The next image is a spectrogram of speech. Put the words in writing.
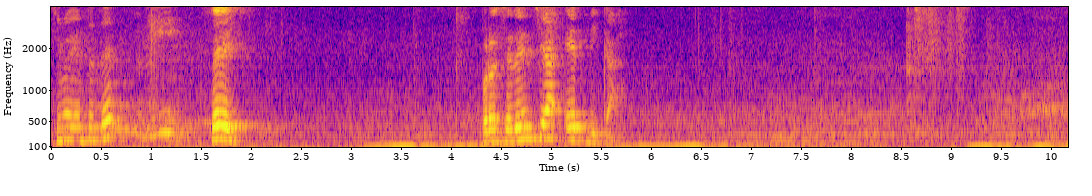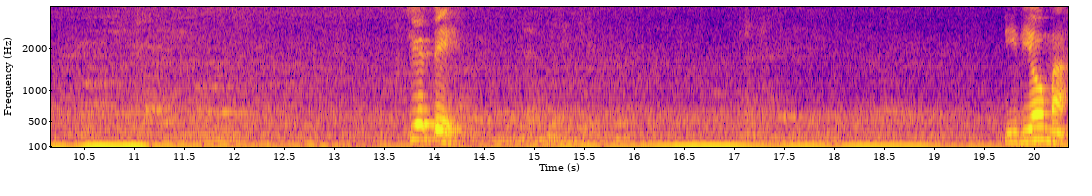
¿Sí me dio a entender? Sí. Seis. Procedencia étnica. Siete. Idioma.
